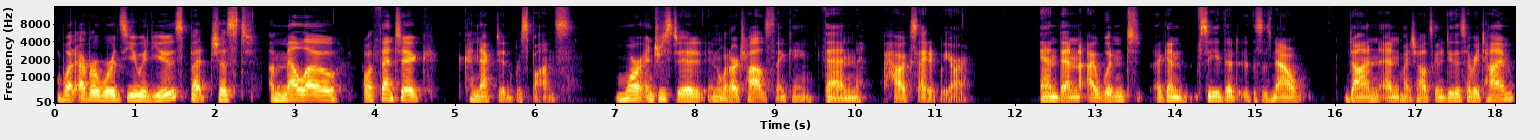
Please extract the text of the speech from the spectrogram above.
Whatever words you would use, but just a mellow, authentic, connected response more interested in what our child's thinking than how excited we are. And then I wouldn't, again, see that this is now done and my child's going to do this every time.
